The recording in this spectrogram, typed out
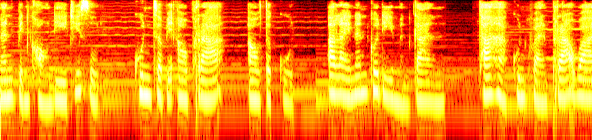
นั่นเป็นของดีที่สุด คุณจะไปเอาพระ เอาตะกุด อะไรนั่นก็ดีเหมือนกัน ถ้าหากคุณแขวนพระไว้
